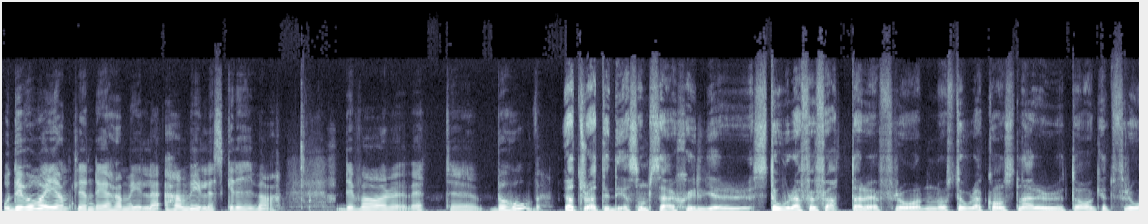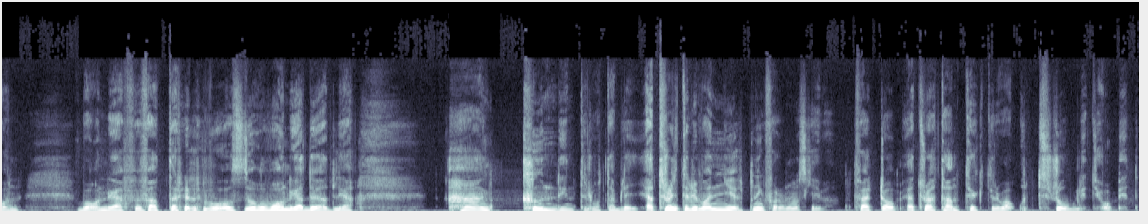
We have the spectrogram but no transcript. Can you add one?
Och det var egentligen det han ville. Han ville skriva. Det var ett eh, behov. Jag tror att det är det som särskiljer stora författare från, och stora konstnärer överhuvudtaget från vanliga författare och så vanliga dödliga. Han kunde inte låta bli. Jag tror inte det var en njutning för honom att skriva. Tvärtom. Jag tror att han tyckte det var otroligt jobbigt.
